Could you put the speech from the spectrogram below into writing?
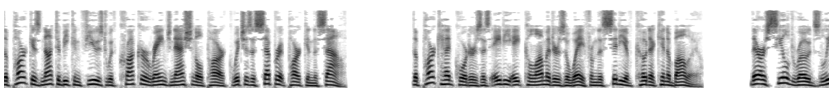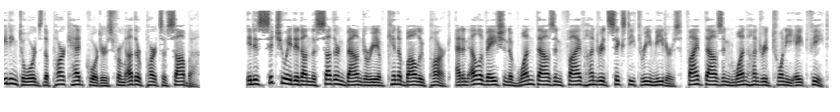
The park is not to be confused with Crocker Range National Park which is a separate park in the south. The park headquarters is 88 kilometers away from the city of Kota Kinabalu. There are sealed roads leading towards the park headquarters from other parts of Sabah. It is situated on the southern boundary of Kinabalu Park, at an elevation of 1,563 metres 5,128 feet.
